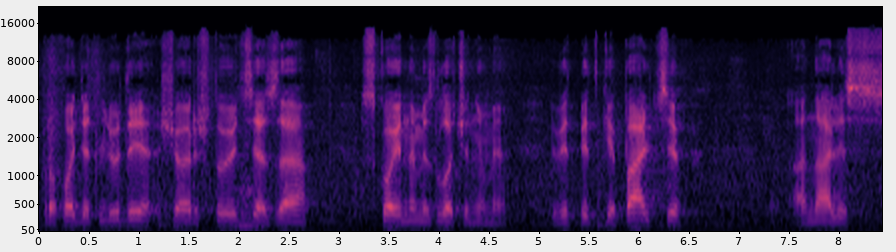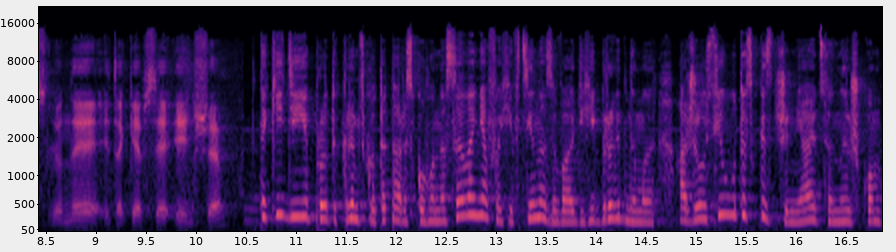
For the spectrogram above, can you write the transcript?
проходять люди, що арештуються за скоєними злочинами. Відбитки пальців, аналіз слюни і таке все інше. Такі дії проти кримсько-татарського населення фахівці називають гібридними, адже усі утиски зчиняються нишком.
